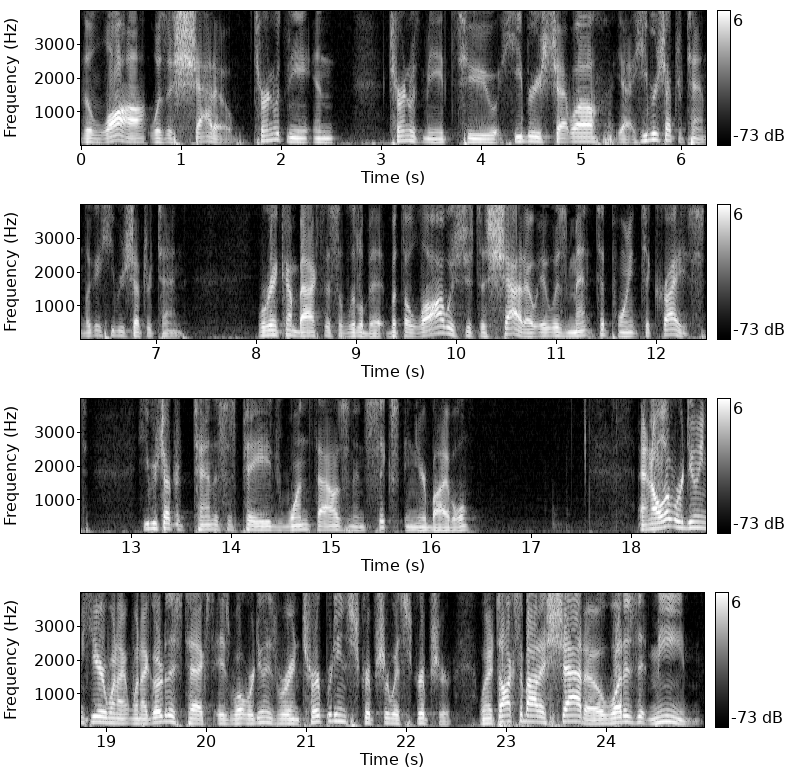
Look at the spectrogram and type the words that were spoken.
the law was a shadow. Turn with me and turn with me to Hebrews chapter well, yeah, Hebrews chapter 10. Look at Hebrews chapter 10. We're going to come back to this a little bit, but the law was just a shadow. It was meant to point to Christ. Hebrews chapter 10, this is page 1006 in your Bible. And all that we're doing here when I, when I go to this text is what we're doing is we're interpreting Scripture with Scripture. When it talks about a shadow, what does it mean?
